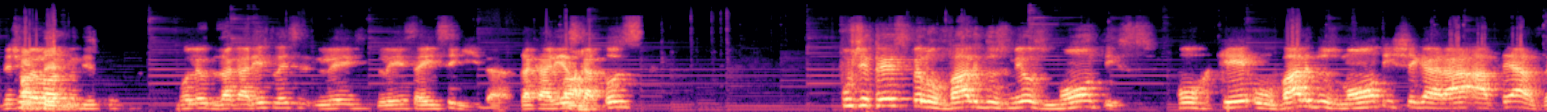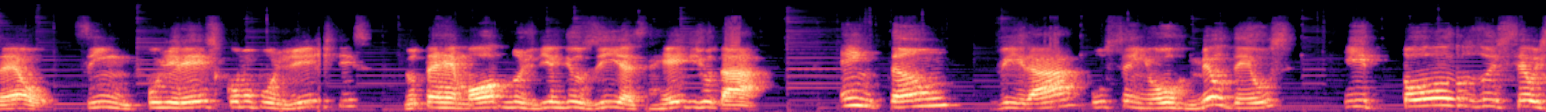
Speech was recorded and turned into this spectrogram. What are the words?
Deixa eu ver logo Vou ler o Zacarias, ler, ler, isso aí em seguida. Zacarias ah. 14. Fugireis pelo vale dos meus montes, porque o vale dos montes chegará até Azel. Sim, fugireis como fugistes do terremoto nos dias de Uzias, rei de Judá. Então virá o Senhor, meu Deus, e todos os seus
